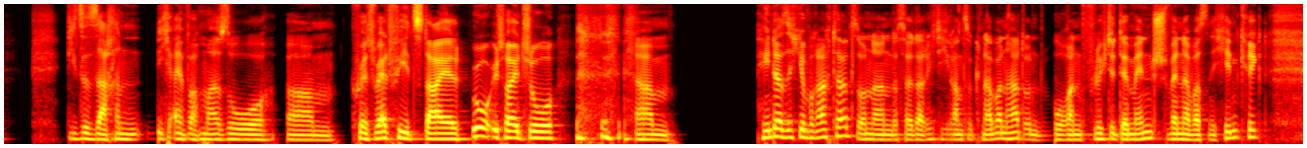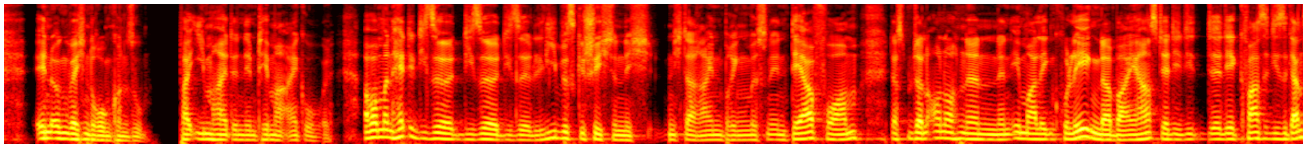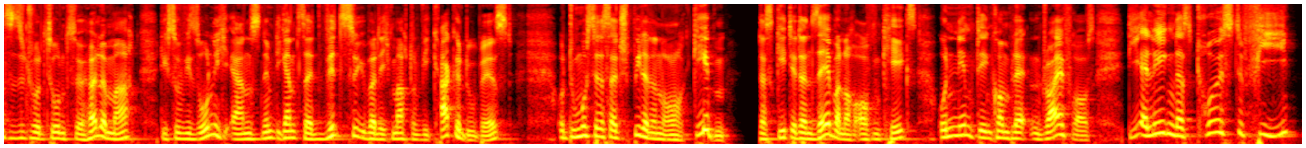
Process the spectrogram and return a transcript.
diese Sachen nicht einfach mal so ähm, Chris Redfield-Style, oh, ist halt so, ähm, hinter sich gebracht hat, sondern dass er da richtig ran zu knabbern hat und woran flüchtet der Mensch, wenn er was nicht hinkriegt, in irgendwelchen Drogenkonsum bei ihm halt in dem Thema Alkohol. Aber man hätte diese, diese, diese Liebesgeschichte nicht, nicht da reinbringen müssen, in der Form, dass du dann auch noch einen, einen ehemaligen Kollegen dabei hast, der dir, der dir quasi diese ganze Situation zur Hölle macht, dich sowieso nicht ernst nimmt, die ganze Zeit Witze über dich macht und wie kacke du bist. Und du musst dir das als Spieler dann auch noch geben. Das geht dir dann selber noch auf den Keks und nimmt den kompletten Drive raus. Die erlegen das größte Vieh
